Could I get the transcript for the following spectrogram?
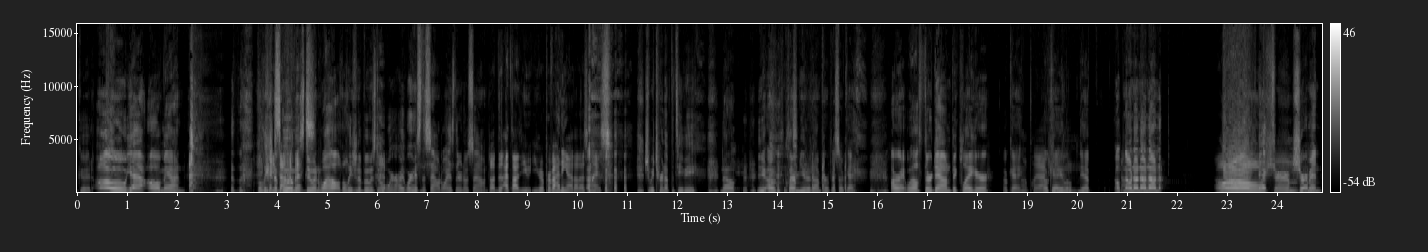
good? Oh yeah. Oh man. the Legion of Boom effects. is doing well. The Legion of Boom is doing. Where are, where is the sound? Why is there no sound? Oh, I thought you you were providing it. I thought that's nice. Should we turn up the TV? No. You, oh, Claire muted on purpose. Okay. All right. Well, third down, big play here. Okay. Oh, play action. Okay. Little. Yep. Oh John no no no no no. Oh, oh Sherm. Sherman.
